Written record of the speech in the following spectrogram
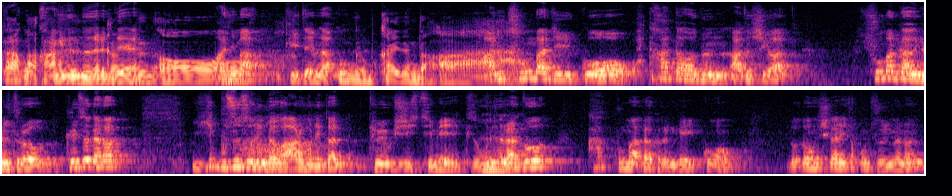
가고 강의 듣는 날인데 강의 듣- 어, 마지막이기 때문에 나꼭 음, 가야 된다. 아, 아니 청바지 입고 왔다 갔다 하던 아저씨가 휴만 강의를 들어 그래서 내가 이게 무슨 소린가 하고 알아보니까 교육 시스템이. 그래서 우리나라도 각 구마다 그런 게 있고 노동 시간이 조금 줄면은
